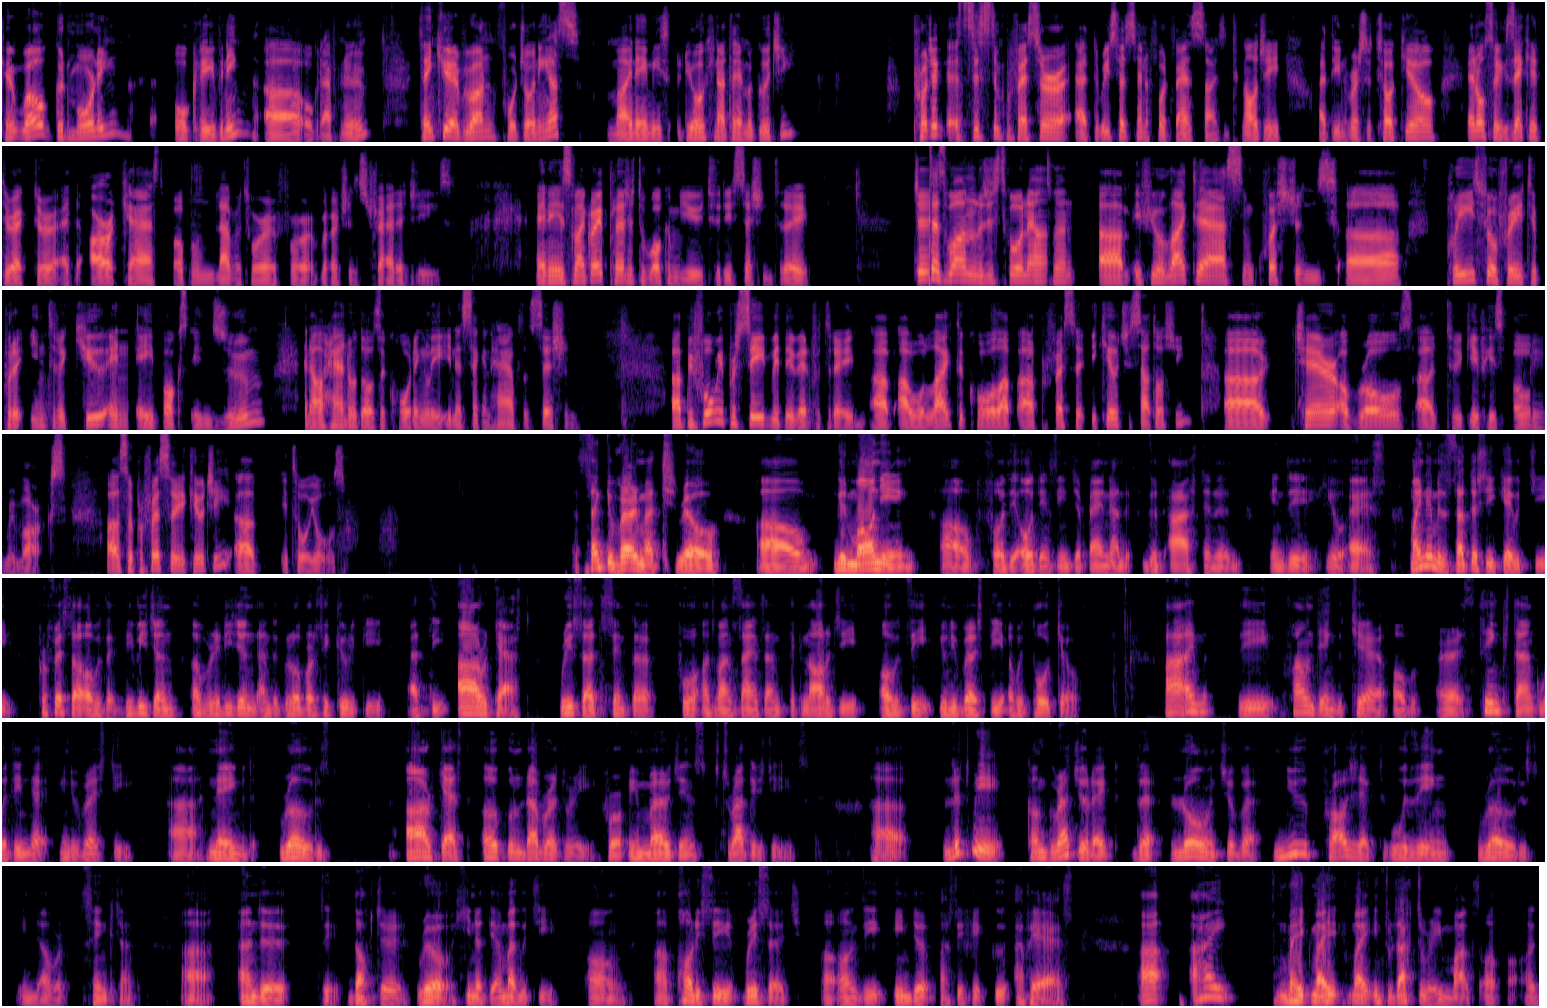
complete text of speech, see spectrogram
Okay, well, good morning or good evening uh, or good afternoon. Thank you everyone for joining us. My name is Ryo Hinata Yamaguchi, Project Assistant Professor at the Research Center for Advanced Science and Technology at the University of Tokyo, and also Executive Director at the RCAST Open Laboratory for Emergent Strategies. And it is my great pleasure to welcome you to this session today. Just as one logistical announcement, um, if you would like to ask some questions, uh, please feel free to put it into the Q&A box in Zoom, and I'll handle those accordingly in the second half of the session. Uh, before we proceed with the event for today, uh, I would like to call up uh, Professor Ikeuchi Satoshi, uh, Chair of ROLES, uh, to give his opening remarks. Uh, so Professor Ikeuchi, it's all yours. Thank you very much, Ryo. good morning for the audience in Japan and good afternoon in the US. My name is Satoshi Ikeuchi, professor of the Division of Religion and Global Security at the RCAST Research Center for Advanced Science and Technology of the University of Tokyo. I'm the founding chair of a think tank within the university uh, named ROLES, RCAST Open Laboratory for Emergence Strategies. Uh, let me congratulate the launch of a new project within ROLES in our think tank. Uh, and uh, the Dr. Ryo Hinata Yamaguchi on uh, policy research uh, on the Indo-Pacific affairs. Uh, I make my, my introductory remarks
